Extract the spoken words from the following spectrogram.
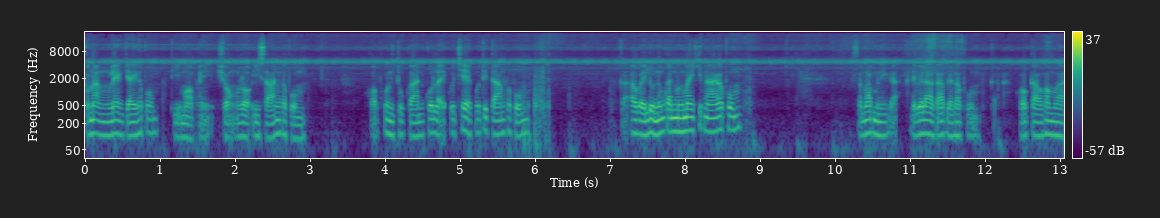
กำลังแรงใจครับผม ที่มอบให้ช่องรออีสานครับผม ขอบคุณทุกการกดไลค์กดแชร์กดติดตามครับผมก็เอาไว้รุ่นน้ำกันมือไม่คลิปหน้าครับผมสำหรับวันนี้ก็ได้เวลากลับแล้วครับผมขอเก่าวคำว่า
